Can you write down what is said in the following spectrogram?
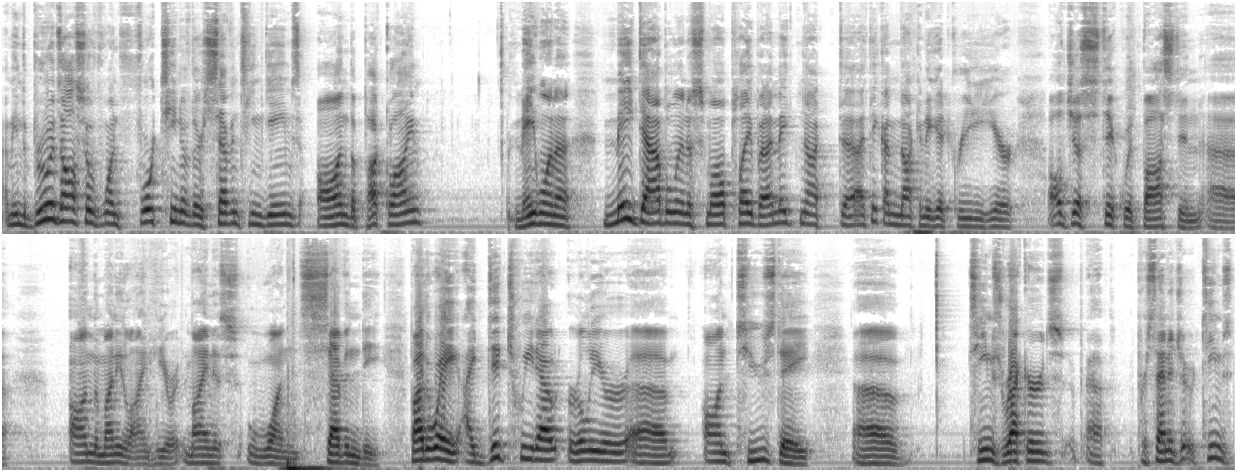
I mean, the Bruins also have won 14 of their 17 games on the puck line. May want to may dabble in a small play, but I may not. Uh, I think I'm not going to get greedy here. I'll just stick with Boston uh, on the money line here at minus 170. By the way, I did tweet out earlier uh, on Tuesday uh, teams records, uh, percentage teams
